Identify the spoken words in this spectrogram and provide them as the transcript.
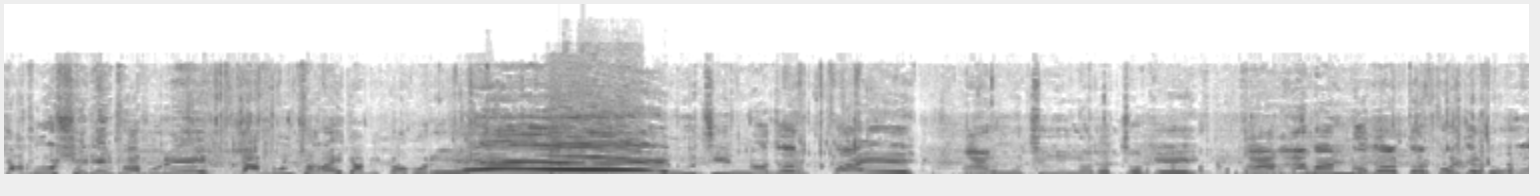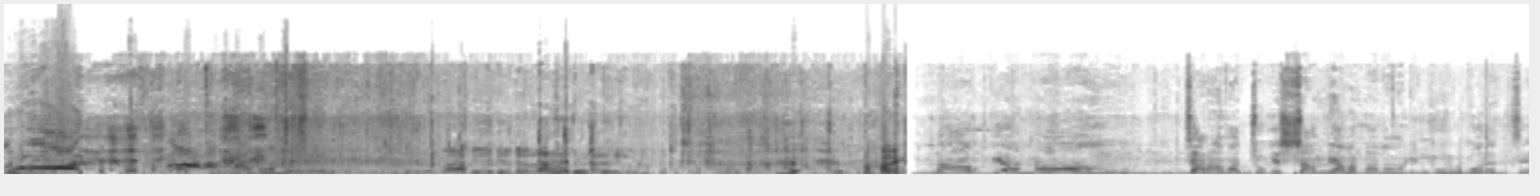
চাপুর শেডের ফাপুরে চাপুন ছড়াই যাবি কবরে। মুচির নজর পায়ে আর মুচুলির নজর চোখে। আর আমার নজর তোর করিজের না পিয়া না। যারা আমার চোখের সামনে আমার বাবা আমাকে খুন করেছে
